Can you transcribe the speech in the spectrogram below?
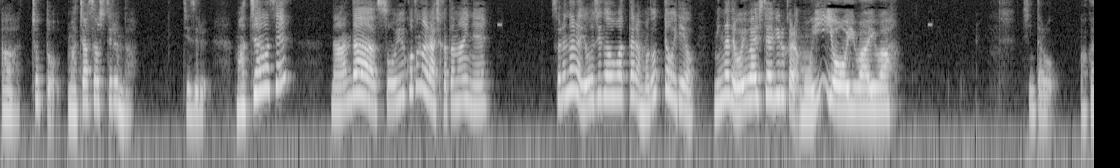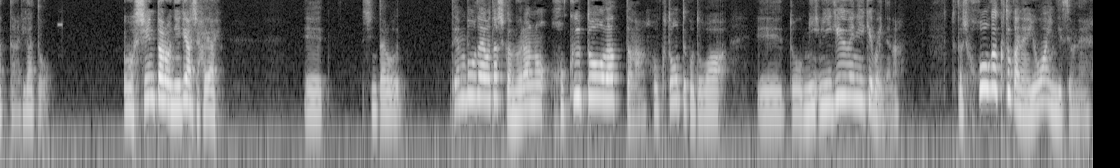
あ、ちょっと待ち合わせをしてるんだ。千鶴。待ち合わせ？なんだ、そういうことなら仕方ないね。それなら用事が終わったら戻っておいでよ。みんなでお祝いしてあげるから、もういいよ、お祝いは。慎太郎、わかった、ありがとう。お、慎太郎逃げ足早い。えー、慎太郎、展望台は確か村の北東だったな。北東ってことは、えーと、右上に行けばいいんだな。ちょっと私、方角とかね、弱いんですよね。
